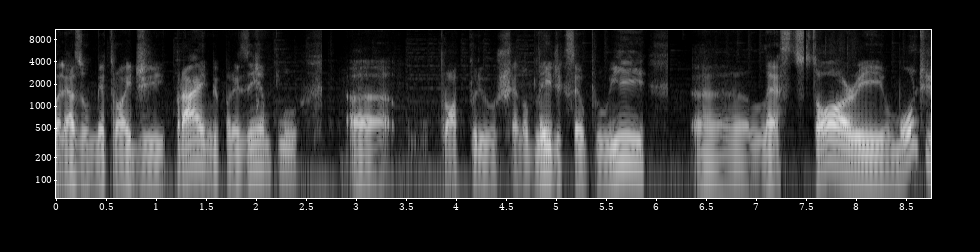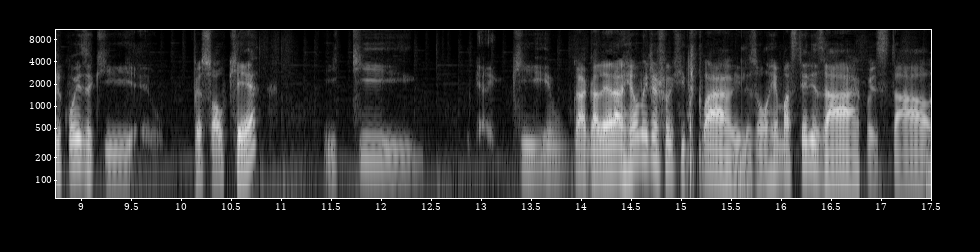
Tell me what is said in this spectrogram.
aliás, o Metroid Prime, por exemplo, ah, o próprio Xenoblade que saiu pro Wii, ah, Last Story, um monte de coisa que o pessoal quer e que que a galera realmente achou que tipo, ah, eles vão remasterizar, coisa e tal.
